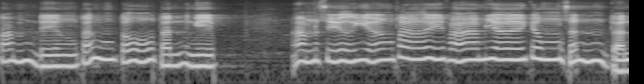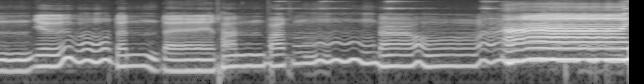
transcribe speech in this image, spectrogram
tâm điền tấn tu tịnh nghiệp. Âm siêu dương thời phạm giới chúng sinh tình, giữ vô tình tề thành Phật đạo A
